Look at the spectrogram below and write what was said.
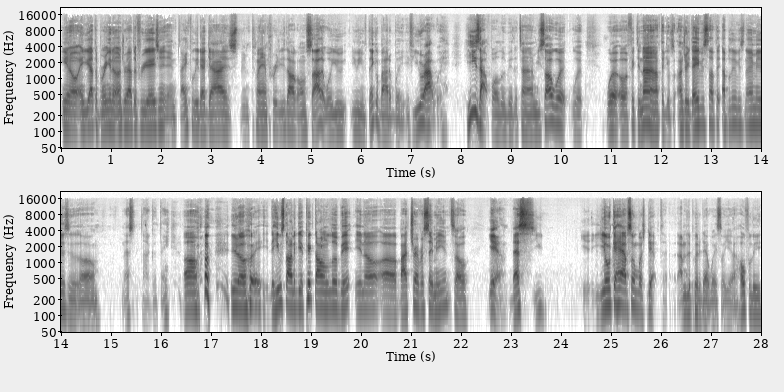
you know, and you have to bring in an undrafted free agent, and thankfully that guy has been playing pretty doggone solid. Well, you you even think about it, but if you're out, he's out for a little bit of time. You saw what what what uh, 59, I think it was Andre Davis, I, think, I believe his name is. Um, that's not a good thing. Um, you know, he was starting to get picked on a little bit, you know, uh, by Trevor Siemian. So, yeah, that's you. You don't can have so much depth. I'm gonna put it that way. So, yeah, hopefully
